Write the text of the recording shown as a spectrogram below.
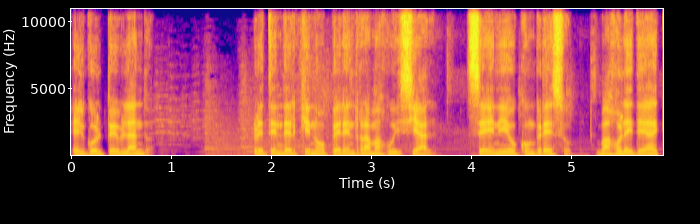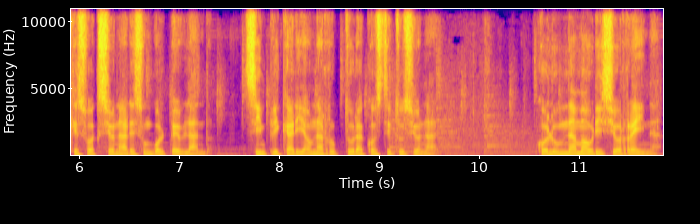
El golpe blando. Pretender que no opere en rama judicial, CNE o Congreso, bajo la idea de que su accionar es un golpe blando, se implicaría una ruptura constitucional. Columna Mauricio Reina.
